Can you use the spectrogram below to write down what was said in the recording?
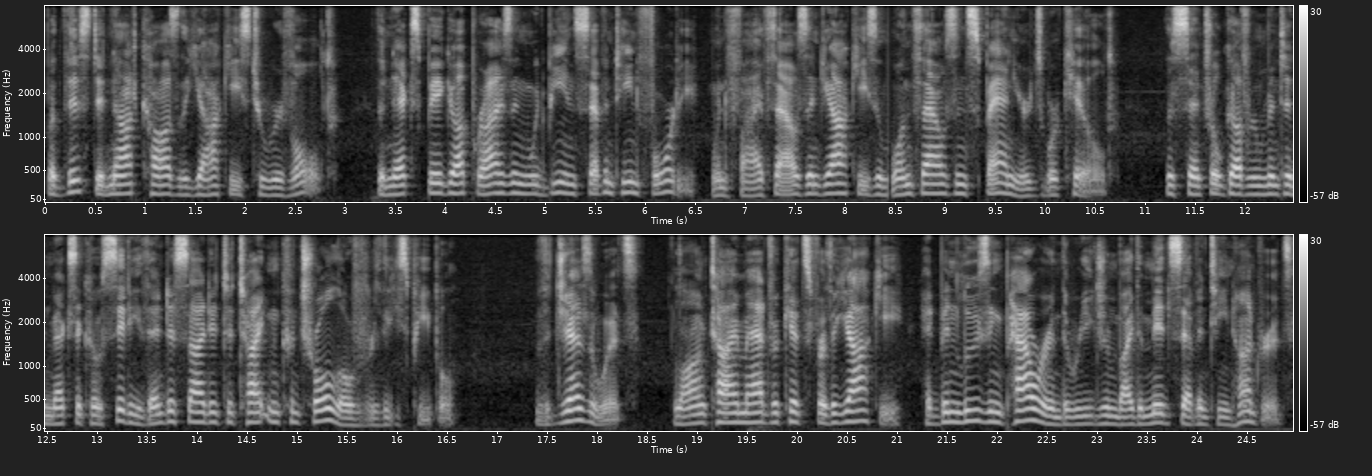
but this did not cause the Yaquis to revolt. The next big uprising would be in 1740, when 5,000 Yaquis and 1,000 Spaniards were killed. The central government in Mexico City then decided to tighten control over these people. The Jesuits, longtime advocates for the Yaqui, had been losing power in the region by the mid 1700s,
